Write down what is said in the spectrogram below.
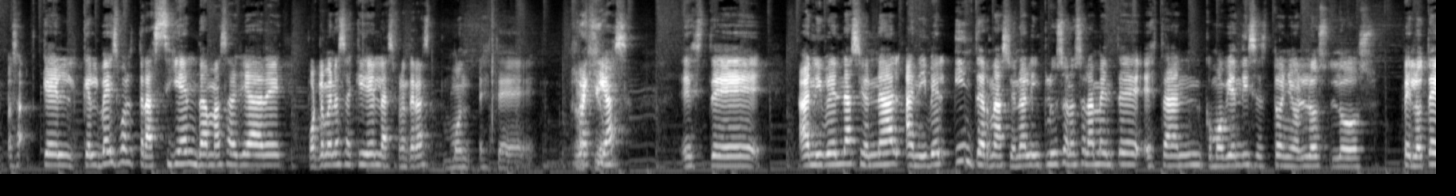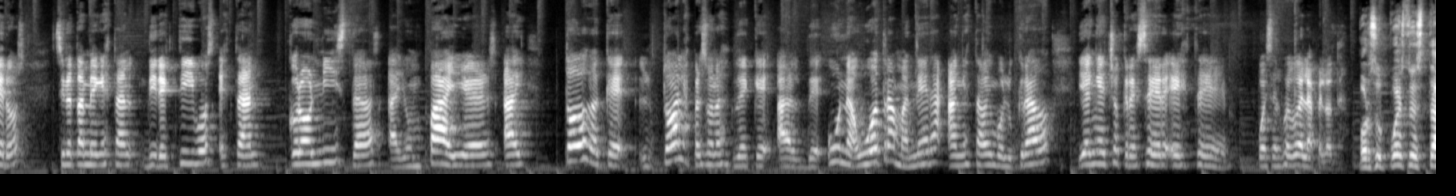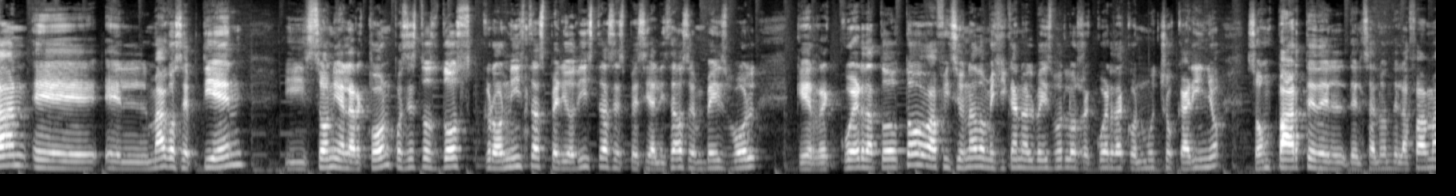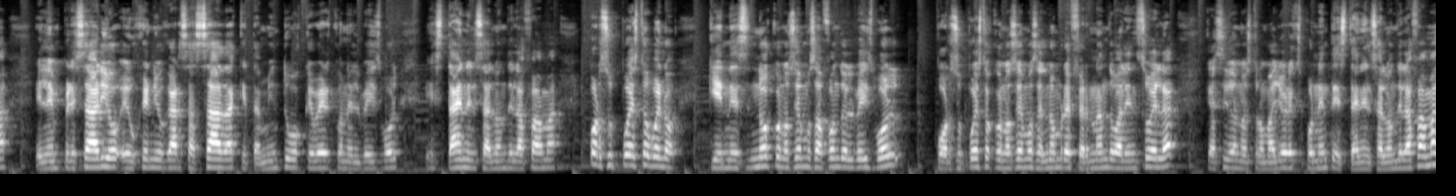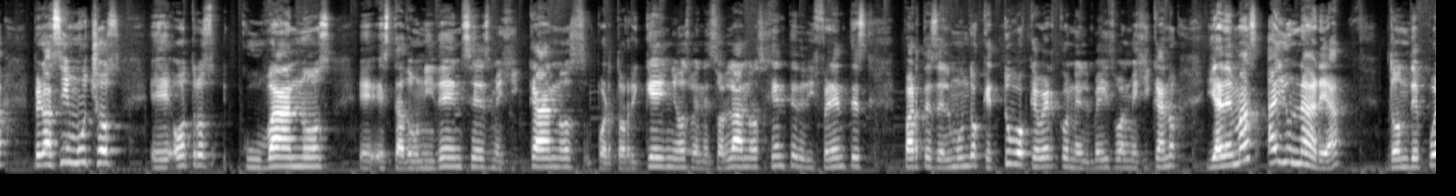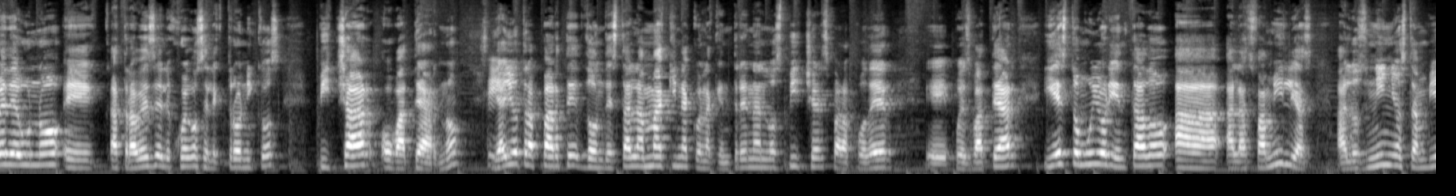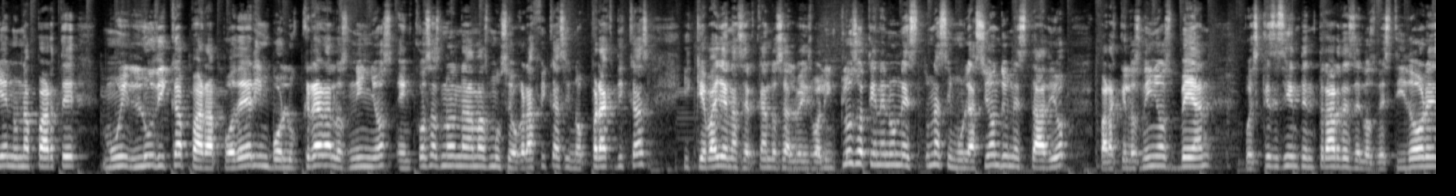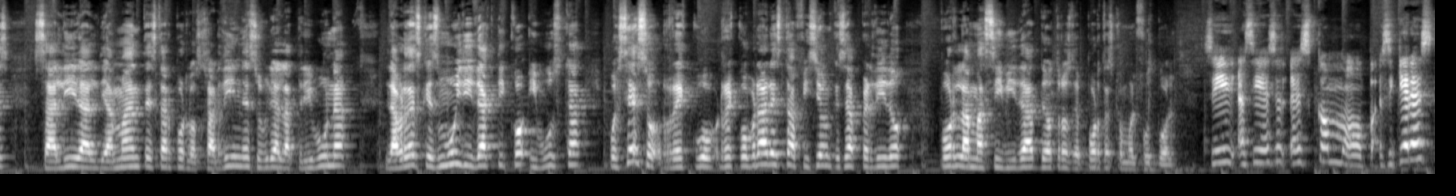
o sea, que, el, que el béisbol trascienda más allá de, por lo menos aquí en las fronteras este, regias, este, a nivel nacional, a nivel internacional, incluso no solamente están, como bien dices, Toño, los, los peloteros, sino también están directivos, están cronistas, hay umpires, hay todo que, todas las personas de que de una u otra manera han estado involucrados y han hecho crecer este, pues el juego de la pelota. Por supuesto están eh, el mago Septien y Sonia Alarcón, pues estos dos cronistas, periodistas especializados en béisbol que recuerda todo, todo aficionado mexicano al béisbol los recuerda con mucho cariño, son parte del, Salón de la Fama. El empresario Eugenio Garza Sada, que también tuvo que ver con el béisbol, está en el Salón de la Fama. Por supuesto, bueno, quienes no conocemos a fondo el béisbol, por supuesto conocemos el nombre de Fernando Valenzuela, que ha sido nuestro mayor exponente, está en el Salón de la Fama, pero así muchos eh, otros cubanos, eh, estadounidenses, mexicanos, puertorriqueños, venezolanos, gente de diferentes partes del mundo que tuvo que ver con el béisbol mexicano. Y además hay un área donde puede uno, eh, a través de juegos electrónicos, pichar o batear, ¿no? Y hay otra parte donde está la máquina con la que entrenan los pitchers para poder, eh, pues, batear. Y esto muy orientado a, a las familias a los niños también una parte muy lúdica para poder involucrar a los niños en cosas no nada más museográficas, sino prácticas y que vayan acercándose al béisbol. Incluso tienen una simulación de un estadio para que los niños vean pues qué se siente entrar desde los vestidores, salir al diamante, estar por los jardines, subir a la tribuna. La verdad es que es muy didáctico y busca pues eso, recobrar esta afición que se ha perdido por la masividad de otros deportes como el fútbol. Sí, así es, es como, si quieres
